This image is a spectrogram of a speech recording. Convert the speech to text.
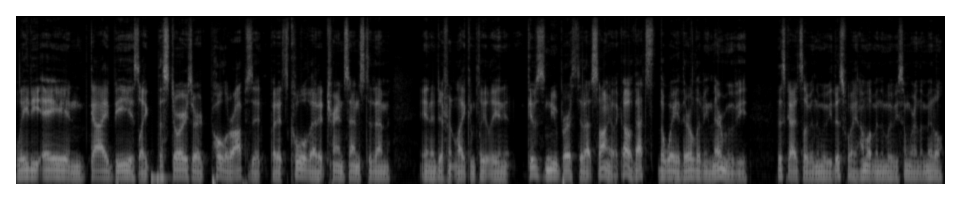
Lady A and Guy B is like the stories are polar opposite, but it's cool that it transcends to them in a different light completely. And it gives new birth to that song. You're like, oh, that's the way they're living their movie. This guy's living the movie this way. I'm living the movie somewhere in the middle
